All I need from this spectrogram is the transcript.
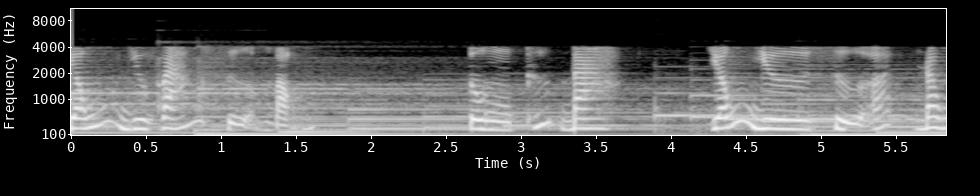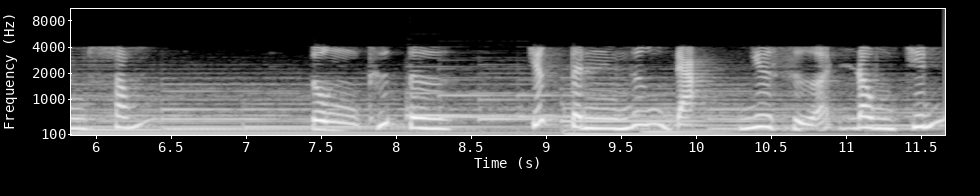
giống như ván sữa mỏng. Tuần thứ ba, giống như sữa đông sống. Tuần thứ tư, chất tinh ngưng đặc như sữa đông chín.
